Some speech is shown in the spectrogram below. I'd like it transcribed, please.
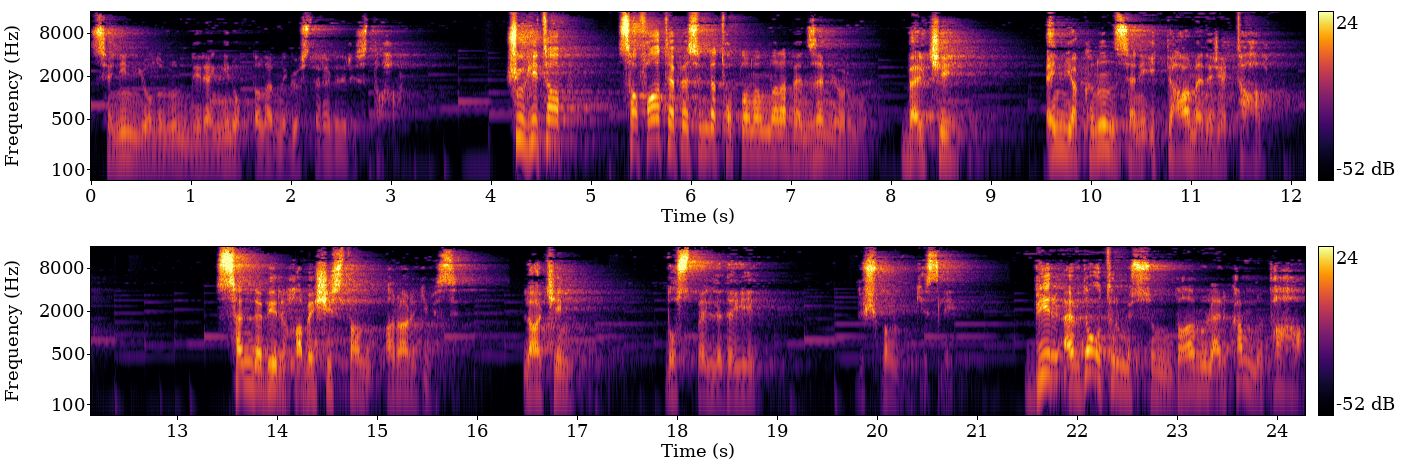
senin yolunun nirengi noktalarını gösterebiliriz Taha. Şu hitap Safa tepesinde toplananlara benzemiyor mu? Belki en yakının seni ittiham edecek Taha. Sen de bir Habeşistan arar gibisin. Lakin dost belli değil, düşman gizli. Bir evde oturmuşsun Darül Erkam mı Taha?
